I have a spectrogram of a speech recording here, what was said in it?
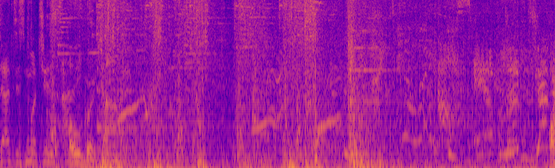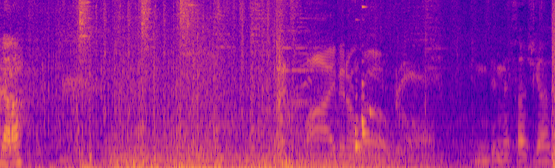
That as much as I. Overtime. O ne lan? Five in a row. Bir mesaj geldi.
